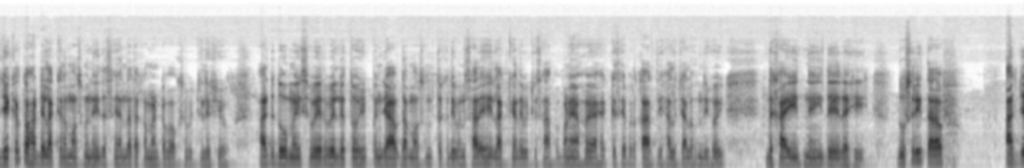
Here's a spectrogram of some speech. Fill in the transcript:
ਜੇਕਰ ਤੁਹਾਡੇ ਇਲਾਕੇ ਦਾ ਮੌਸਮ ਨਹੀਂ ਦੱਸਿਆ ਜਾਂਦਾ ਤਾਂ ਕਮੈਂਟ ਬਾਕਸ ਵਿੱਚ ਲਿਖਿਓ। ਅੱਜ 2 ਮਈ ਸਵੇਰ ਵੇਲੇ ਤੋਂ ਹੀ ਪੰਜਾਬ ਦਾ ਮੌਸਮ ਤਕਰੀਬਨ ਸਾਰੇ ਹੀ ਇਲਾਕਿਆਂ ਦੇ ਵਿੱਚ ਸਾਫ਼ ਬਣਿਆ ਹੋਇਆ ਹੈ। ਕਿਸੇ ਪ੍ਰਕਾਰ ਦੀ ਹਲਚਲ ਹੁੰਦੀ ਹੋਈ ਦਿਖਾਈ ਨਹੀਂ ਦੇ ਰਹੀ। ਦੂਸਰੀ ਤਰਫ ਅੱਜ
